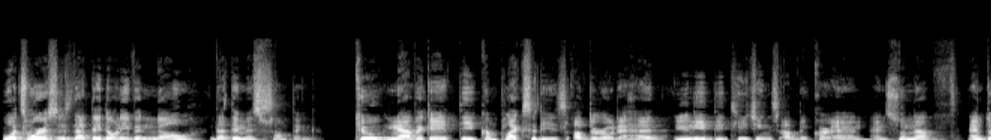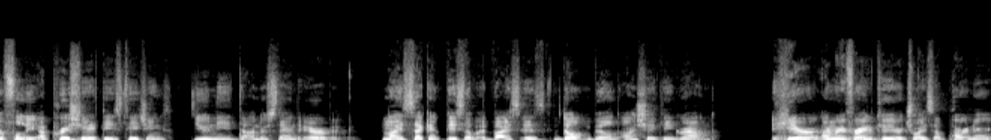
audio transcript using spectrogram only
What's worse is that they don't even know that they missed something. To navigate the complexities of the road ahead, you need the teachings of the Quran and Sunnah, and to fully appreciate these teachings, you need to understand Arabic. My second piece of advice is don't build on shaky ground. Here, I'm referring to your choice of partner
